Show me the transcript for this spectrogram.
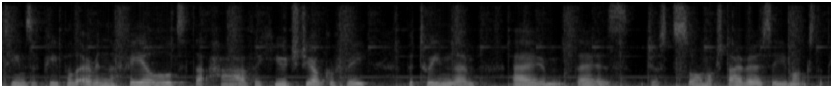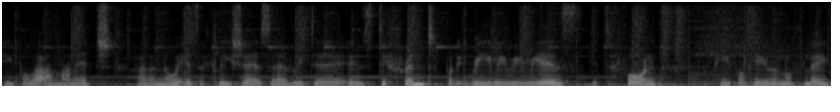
teams of people that are in the field that have a huge geography between them. Um, there's just so much diversity amongst the people that I manage. And I know it is a cliche as every day is different, but it really, really is. It's fun, the people here are lovely,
